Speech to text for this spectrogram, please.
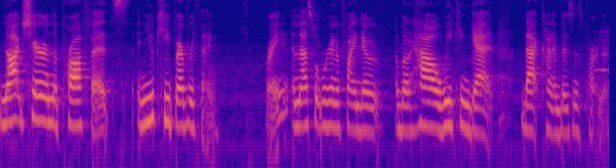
not share in the profits, and you keep everything? Right? And that's what we're going to find out about how we can get that kind of business partner.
